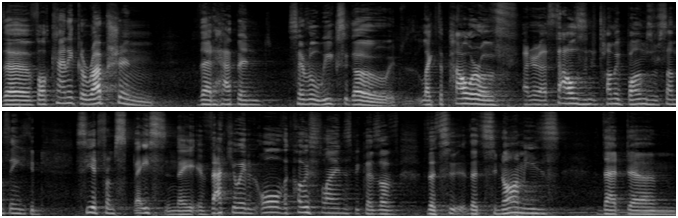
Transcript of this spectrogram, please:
The volcanic eruption that happened several weeks ago. It like the power of, I don't know, a thousand atomic bombs or something. You could see it from space, and they evacuated all the coastlines because of the, the tsunamis that, um,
